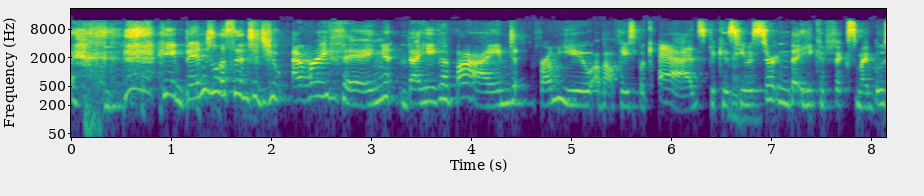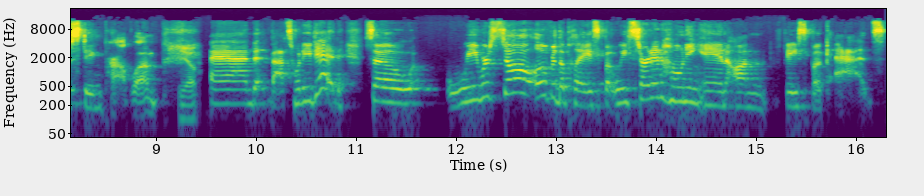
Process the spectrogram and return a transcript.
he binge listened to do everything that he could find from you about Facebook ads because mm-hmm. he was mm-hmm. certain that he could fix my boosting problem. Yep. And that's what he did. So we were still all over the place, but we started honing in on Facebook ads.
